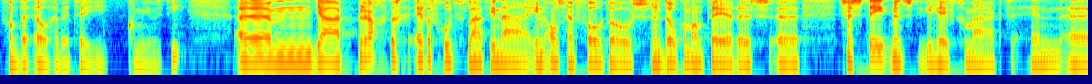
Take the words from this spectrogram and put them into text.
van de LHBTI-community... Ehm, ja, prachtig erfgoed laat hij na in al zijn foto's, zijn documentaires, eh, zijn statements die hij heeft gemaakt. En eh,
